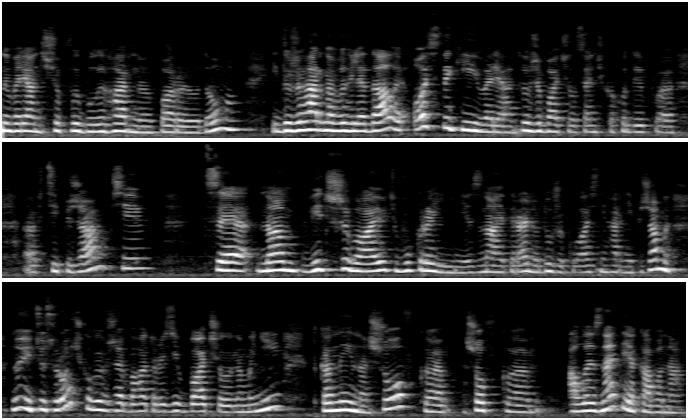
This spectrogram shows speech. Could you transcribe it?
Наступний варіант, щоб ви були гарною парою вдома і дуже гарно виглядали. Ось такий варіант. Ви вже бачили, Санечка ходив е, е, в цій піжамці. Це нам відшивають в Україні. Знаєте, реально дуже класні, гарні піжами. Ну і цю сорочку ви вже багато разів бачили на мені. Тканина шовк, е, шовк, але знаєте, яка вона?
